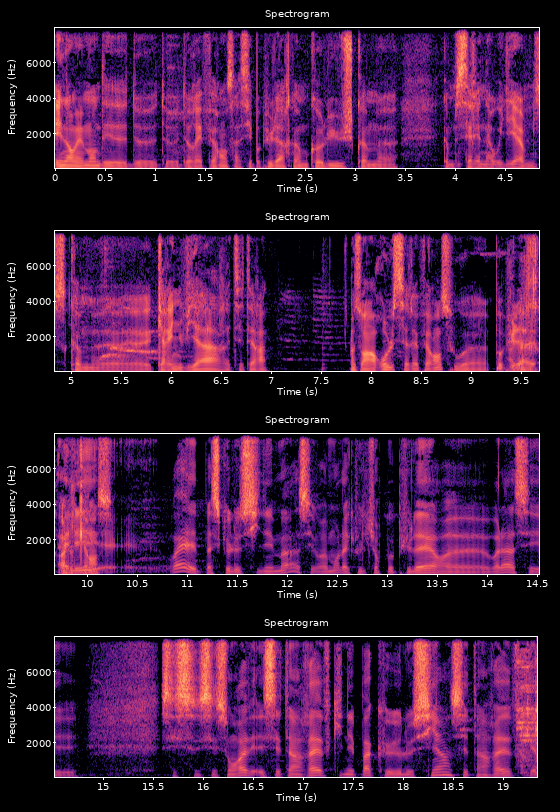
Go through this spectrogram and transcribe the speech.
énormément de, de- de- de références assez populaires comme Coluche, comme, euh, comme Serena Williams, comme euh, Karine Viard, etc. Elles ont un rôle, ces références, ou populaires, Ah bah, en l'occurrence? Ouais, parce que le cinéma, c'est vraiment la culture populaire. voilà, c'est c'est son rêve. Et c'est un rêve qui n'est pas que le sien, c'est un rêve qu'elle-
